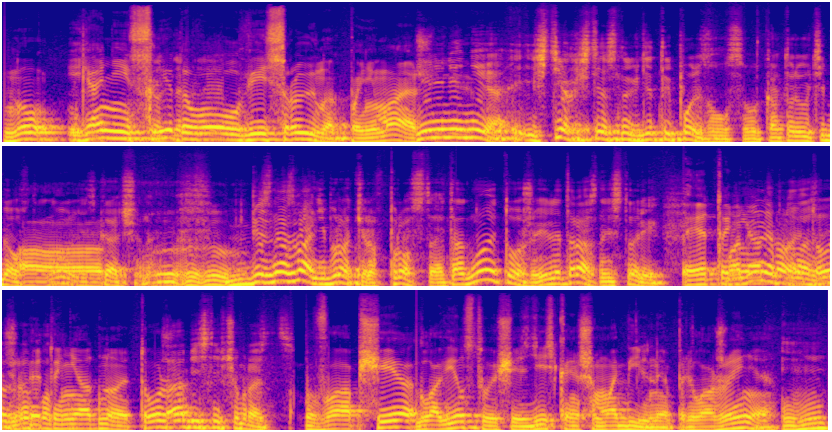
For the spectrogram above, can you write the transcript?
Ну, я не исследовал как весь рынок, понимаешь? Не-не-не. Из тех, естественно, где ты пользовался, которые у тебя установлены, а... скачаны. Без названий брокеров просто. Это одно и то же? Или это разные истории? Это не одно и то же. Это не одно и то же. Да, объясни, в чем разница. Вообще, главенствующее здесь, конечно, мобильное приложение. Угу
